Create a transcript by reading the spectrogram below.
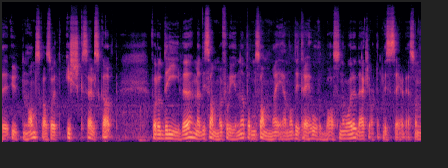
eh, utenlandsk, altså et irsk selskap, for å drive med de samme flyene på den samme en av de tre hovedbasene våre, det er klart at vi ser det som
